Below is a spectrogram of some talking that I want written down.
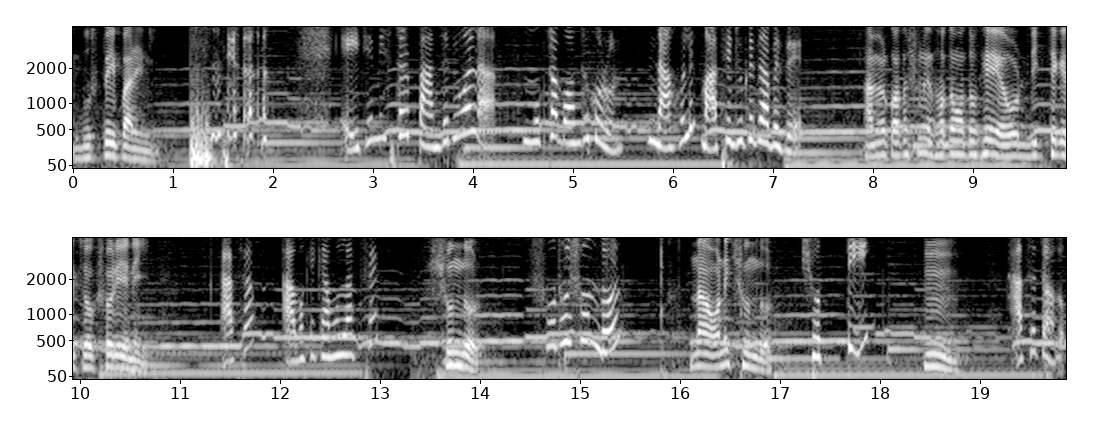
বুঝতেই পারিনি। এই যে মিস্টার পাঞ্জাবিওয়ালা মুখটা বন্ধ করুন না হলে মাছে ঢুকে যাবে যে। আমি ওর কথা শুনে থতমত খেয়ে ওর দিক থেকে চোখ সরিয়ে নেই। আচ্ছা আমাকে কেমন লাগছে? সুন্দর। শুধু সুন্দর? না অনেক সুন্দর। সত্যি? হুম। আচ্ছা চলো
